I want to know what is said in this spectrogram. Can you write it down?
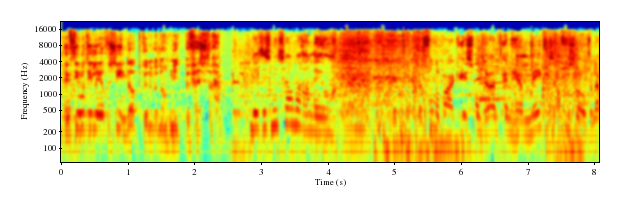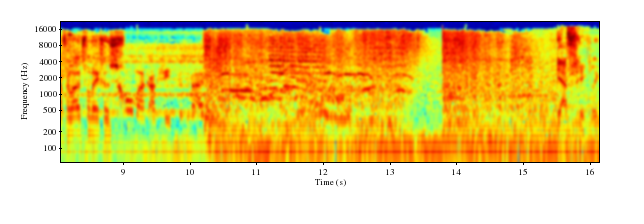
Heeft iemand die leeuw gezien? Dat kunnen we nog niet bevestigen. Dit is niet zomaar een leeuw. Het Vondelpark is ontruimd en hermetisch afgesloten... naar verluid vanwege een schoonmaakactie. Kunt u mij uit... Ja, verschrikkelijk.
